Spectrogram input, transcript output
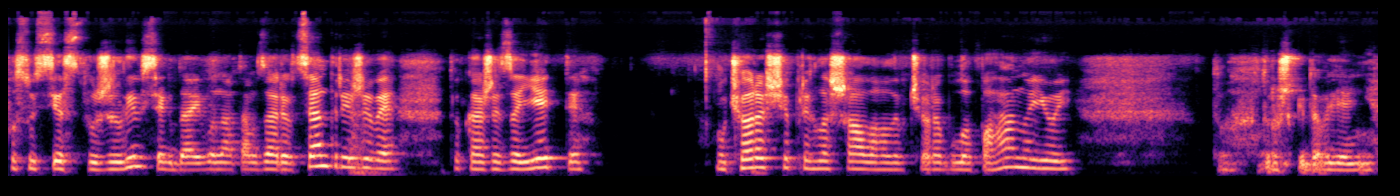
по сусідству жили завжди, і вона там зараз в центрі живе, то каже, заїдьте. Вчора ще приглашала, але вчора було погано їй, то трошки давлення.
